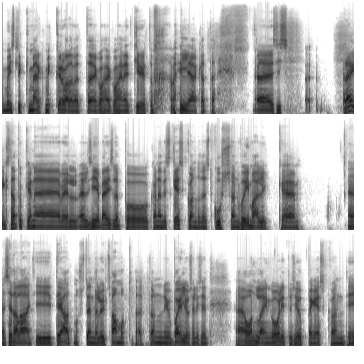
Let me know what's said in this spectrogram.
mõistlik märkmik kõrvale võtta ja kohe-kohe neid kirjutama välja hakata. Äh, siis räägiks natukene veel, veel siia päris lõppu ka nendest keskkondadest, kus on võimalik äh, äh, sedalaadi teadmust endale üldse ammutada, et on ju palju selliseid äh, online koolitusi, õppekeskkondi.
